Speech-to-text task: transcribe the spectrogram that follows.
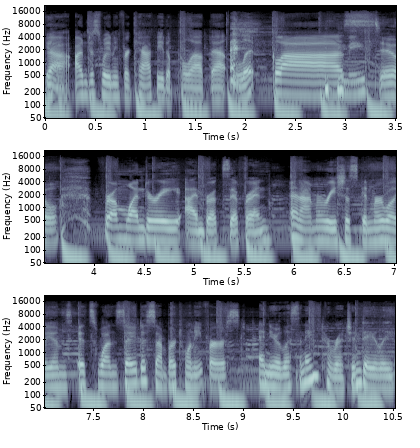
Yeah, I'm just waiting for Kathy to pull out that lip gloss. Me too. From Wondery, I'm Brooke Siffrinn, And I'm Aricia Skidmore Williams. It's Wednesday, December 21st. and you're listening to Rich and Daily.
